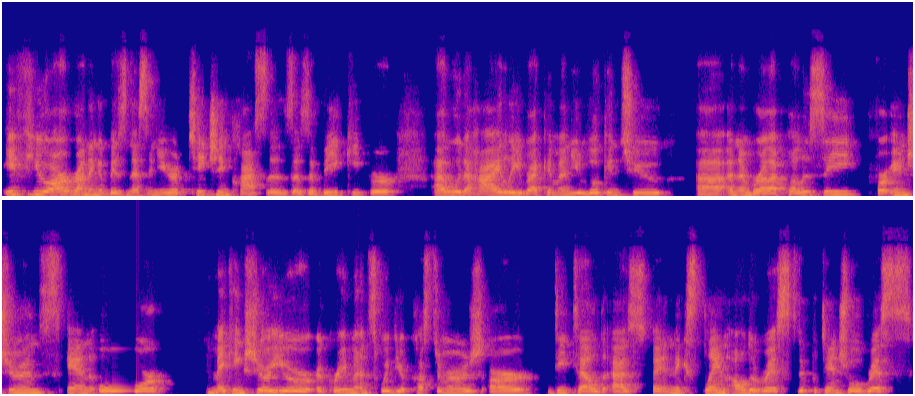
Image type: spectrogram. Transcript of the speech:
If you are running a business and you're teaching classes as a beekeeper, I would highly recommend you look into uh, an umbrella policy for insurance and or making sure your agreements with your customers are detailed as and explain all the risks the potential risks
